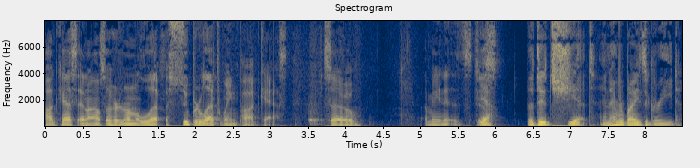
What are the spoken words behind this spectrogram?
podcast, and I also heard it on a left a super left wing podcast. So, I mean, it's yeah. just The dude's shit, and everybody's agreed.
